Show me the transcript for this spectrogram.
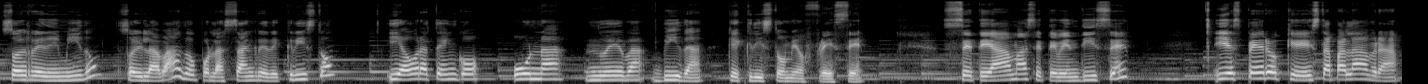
Soy redimido, soy lavado por la sangre de Cristo y ahora tengo una nueva vida que Cristo me ofrece. Se te ama, se te bendice y espero que esta palabra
